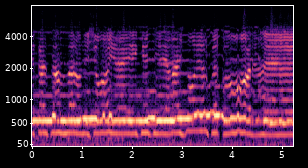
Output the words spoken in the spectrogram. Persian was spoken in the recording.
قسم بران شایه که دیگش دایر فکاره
